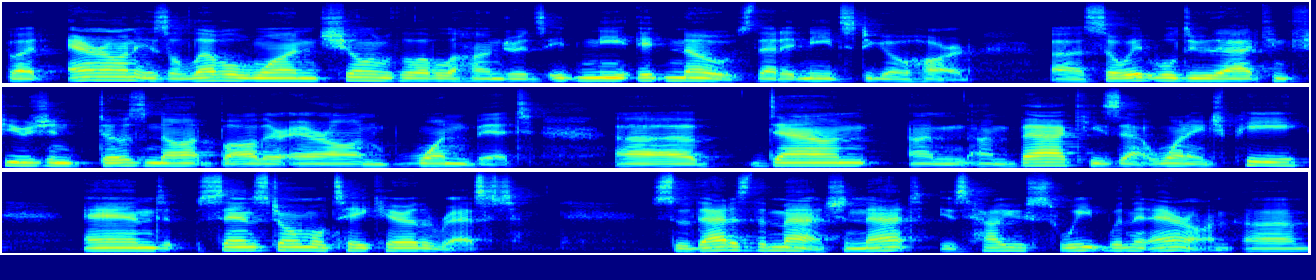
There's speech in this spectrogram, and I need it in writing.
but Aron is a level 1, chilling with a level 100s. It it knows that it needs to go hard. Uh, so it will do that. Confusion does not bother Aron one bit. Uh, down, I'm, I'm back. He's at 1 HP. And Sandstorm will take care of the rest. So that is the match, and that is how you sweep with an Aron. Uh,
